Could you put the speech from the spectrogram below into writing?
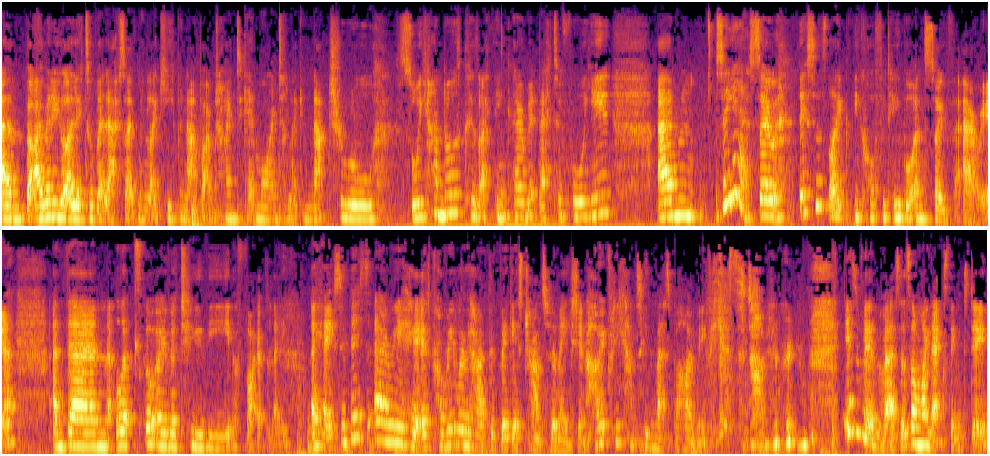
Um, but I've only got a little bit left so I've been like keeping that but I'm trying to get more into like natural soy candles because I think they're a bit better for you um, so yeah, so this is like the coffee table and sofa area. And then let's go over to the fireplace. Okay, so this area here is probably where we had the biggest transformation. Hopefully you can't see the mess behind me because the dining room is a bit of a mess. That's on my next thing to do.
